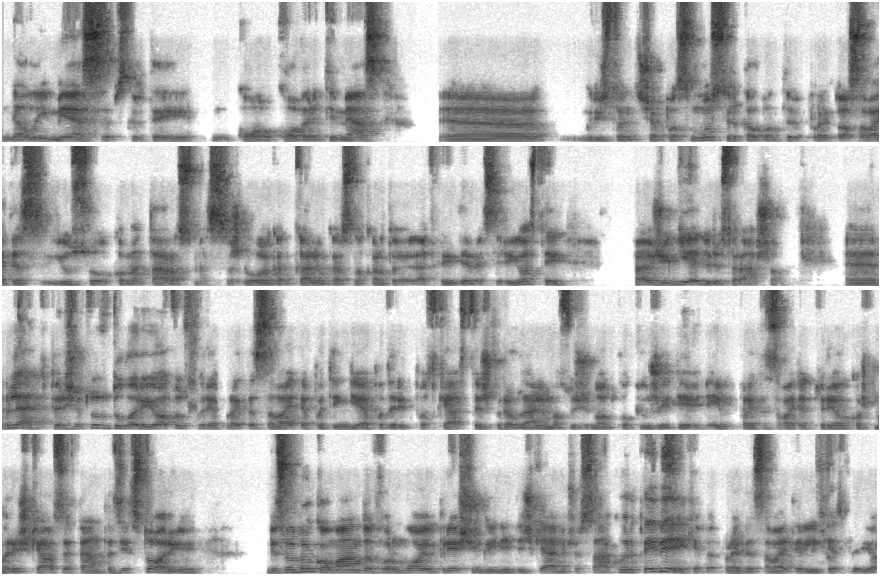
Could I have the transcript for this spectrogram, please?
nelaimės, apskritai, ko, ko vertimės. E, grįžtant čia pas mus ir kalbant apie praeitos savaitės jūsų komentarus, mes aš galvoju, kad galim kas nuo karto atkreipdėmės ir juos, tai Pavyzdžiui, Giedrius rašo, e, blėt, per šitus du variantus, kurie praeitą savaitę patingėjo padaryti podcastą, iš kurio galima sužinoti, kokių žaidėjų neimti, praeitą savaitę turėjau košmariškiausią fantasy istorijoje. Visada komandą formuoju priešingai netiškevičius sako ir tai veikia, bet praeitą savaitę likęs be jo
